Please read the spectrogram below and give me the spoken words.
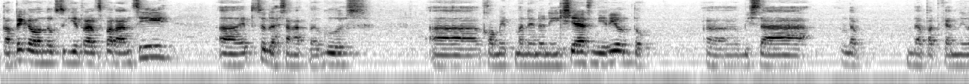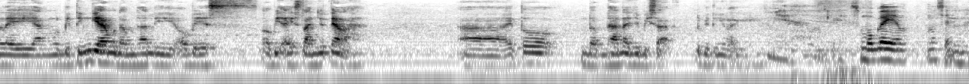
tapi kalau untuk segi transparansi uh, itu sudah sangat bagus Uh, komitmen Indonesia sendiri untuk uh, bisa mendap- mendapatkan nilai yang lebih tinggi ya mudah-mudahan di OBS OBI selanjutnya lah Uh, itu mudah-mudahan aja bisa lebih tinggi lagi. Iya. Semoga ya Mas ya. Hmm.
